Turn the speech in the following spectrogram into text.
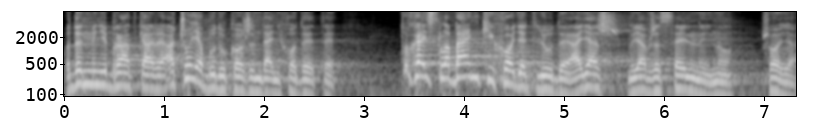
Один мені брат каже, а чого я буду кожен день ходити? То хай слабенькі ходять люди, а я ж, ну я вже сильний, ну що я?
